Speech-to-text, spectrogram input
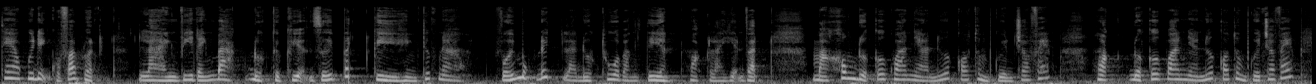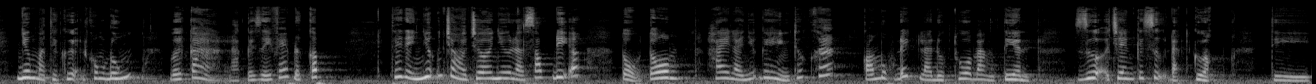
theo quy định của pháp luật là hành vi đánh bạc được thực hiện dưới bất kỳ hình thức nào, với mục đích là được thua bằng tiền hoặc là hiện vật, mà không được cơ quan nhà nước có thẩm quyền cho phép hoặc được cơ quan nhà nước có thẩm quyền cho phép, nhưng mà thực hiện không đúng, với cả là cái giấy phép được cấp. Thế thì những trò chơi như là sóc đĩa, tổ tôm hay là những cái hình thức khác có mục đích là được thua bằng tiền dựa trên cái sự đặt cược thì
